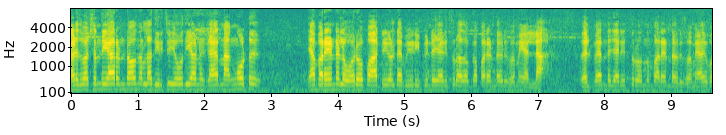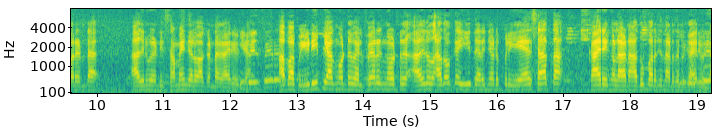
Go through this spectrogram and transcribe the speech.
ഇടതുപക്ഷം തയ്യാറുണ്ടോ എന്നുള്ള തിരിച്ചു ചോദ്യമാണ്. കാരണം അങ്ങോട്ട് ഞാൻ പറയേണ്ടല്ലോ ഓരോ പാർട്ടികളുടെ പി ഡി പിന്റെ ചരിത്രം അതൊക്കെ പറയേണ്ട ഒരു സമയമല്ല. വെൽഫെയറിന്റെ ചരിത്രം ഒന്നും പറയേണ്ട ഒരു സമയം. അത് പറയേണ്ട അതിനുവേണ്ടി സമയം ചെലവാക്കേണ്ട കാര്യമില്ല. അപ്പോൾ പി ഡി പി അങ്ങോട്ട് വെൽഫെയർ ഇങ്ങോട്ട് അതിൽ അതൊക്കെ ഈ തെരഞ്ഞെടുപ്പിൽ ഏശാത്ത കാര്യങ്ങളാണ്. അതും പറഞ്ഞ് നടന്നിട്ട് കാര്യമില്ല.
